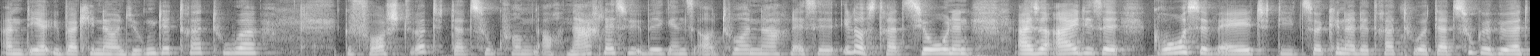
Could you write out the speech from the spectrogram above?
an der über Kinder- und Jugendliteratur geforscht wird. Dazu kommen auch Nachlässe übrigens, Autorennachlässe, Illustrationen. Also all diese große Welt, die zur Kinderliteratur dazugehört,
